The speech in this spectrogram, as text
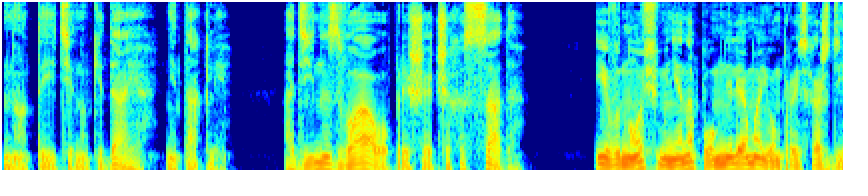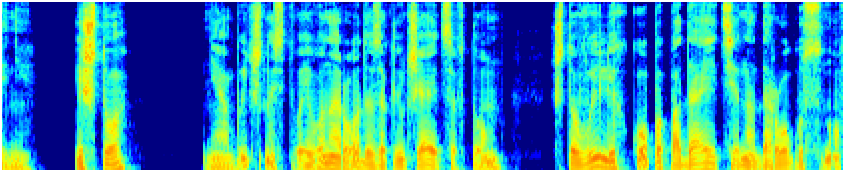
Но ты Тинукидая, не так ли? Один из Вао, пришедших из сада. И вновь мне напомнили о моем происхождении. И что? Необычность твоего народа заключается в том, что вы легко попадаете на дорогу снов.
